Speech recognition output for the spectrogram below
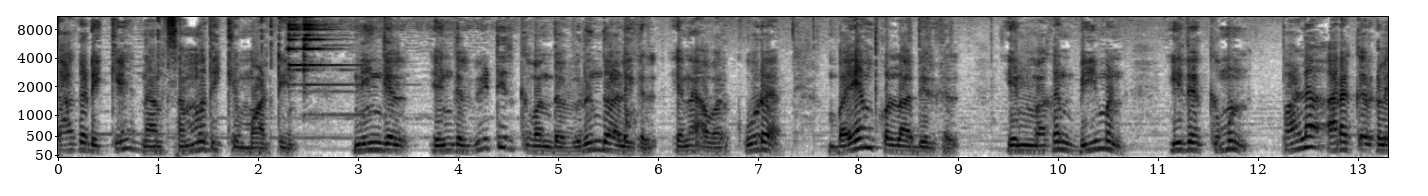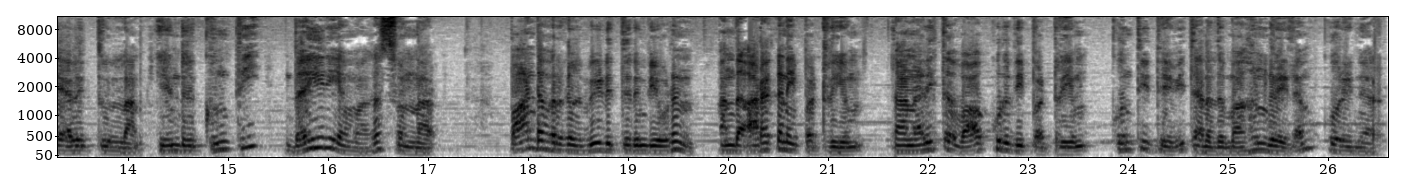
சாகடிக்க நான் சம்மதிக்க மாட்டேன். நீங்கள் எங்கள் வீட்டிற்கு வந்த விருந்தாளிகள் என அவர் கூற பயம் கொள்ளாதீர்கள். என் மகன் பீமன் இதற்கு முன் பல அரக்கர்களை அழித்துள்ளான் என்று குந்தி தைரியமாக சொன்னார். பாண்டவர்கள் வீடு திரும்பியவுடன் அந்த அரக்கனை பற்றியும் தான் அளித்த வாக்குறுதி பற்றியும் குந்தி தேவி தனது மகன்களிடம் கூறினார்.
